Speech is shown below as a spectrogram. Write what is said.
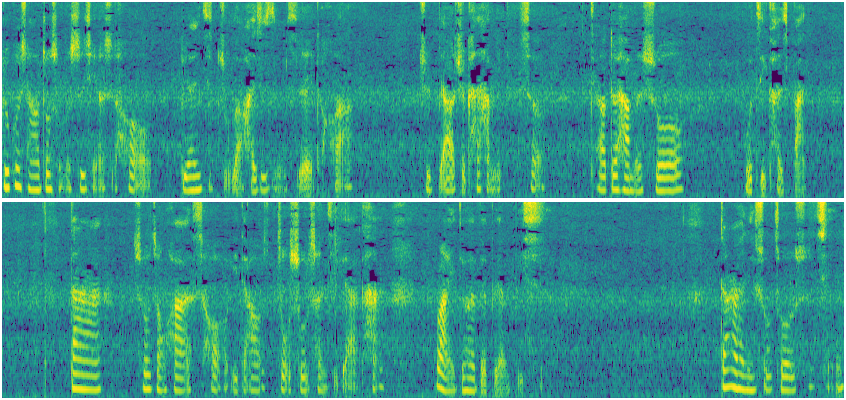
如果想要做什么事情的时候，别人一直阻挠还是什么之类的话，就不要去看他们脸色，只要对他们说我自己开始办。当然，说这种话的时候一定要做出成绩给他看，不然一定会被别人鄙视。当然，你所做的事情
